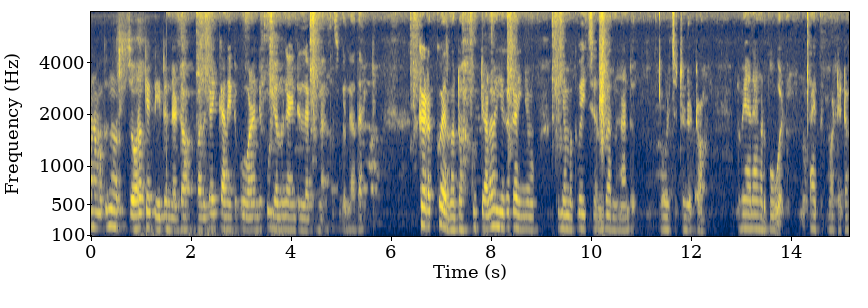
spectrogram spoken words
നമുക്ക് ചോറൊക്കെ എത്തിയിട്ടുണ്ട് കേട്ടോ അപ്പം അത് കഴിക്കാനായിട്ട് പോവാണ് എന്റെ കുളിയൊന്നും കഴിഞ്ഞിട്ടില്ല എനിക്ക് സുഖമില്ലാതായിട്ട് കിടക്കുമായിരുന്നു കേട്ടോ കുട്ടികളെ വഴിയൊക്കെ കഴിഞ്ഞു പിന്നെ നമുക്ക് വെയിച്ചെന്ന് പറഞ്ഞാണ്ട് വിളിച്ചിട്ടുണ്ട് കേട്ടോ അപ്പൊ ഞാൻ അങ്ങോട്ട് പോവുകയാണ് താഴത്തേക്ക് പോട്ടെ കേട്ടോ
